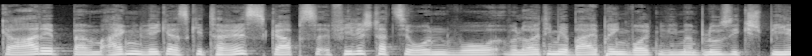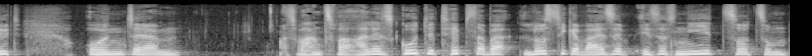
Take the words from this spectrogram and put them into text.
gerade beim eigenen Weg als Gitarrist gab es viele Stationen, wo, wo Leute mir beibringen wollten, wie man bluesig spielt. Und ähm, es waren zwar alles gute Tipps, aber lustigerweise ist es nie so zum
